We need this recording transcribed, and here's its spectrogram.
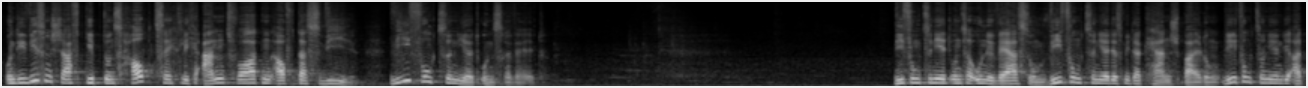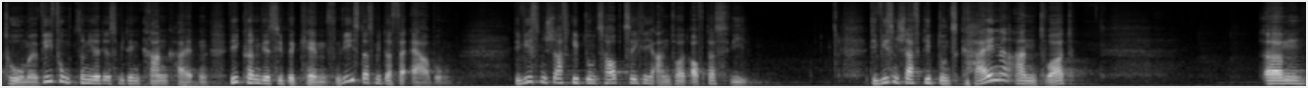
Und die Wissenschaft gibt uns hauptsächlich Antworten auf das Wie. Wie funktioniert unsere Welt? Wie funktioniert unser Universum? Wie funktioniert es mit der Kernspaltung? Wie funktionieren die Atome? Wie funktioniert es mit den Krankheiten? Wie können wir sie bekämpfen? Wie ist das mit der Vererbung? Die Wissenschaft gibt uns hauptsächlich Antwort auf das Wie. Die Wissenschaft gibt uns keine Antwort ähm,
